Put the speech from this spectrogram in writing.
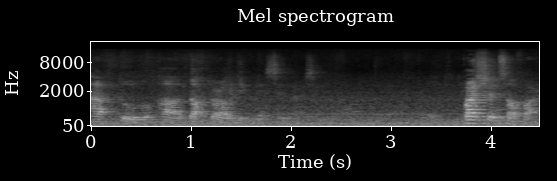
up to uh, doctoral degrees in nursing. Questions so far?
